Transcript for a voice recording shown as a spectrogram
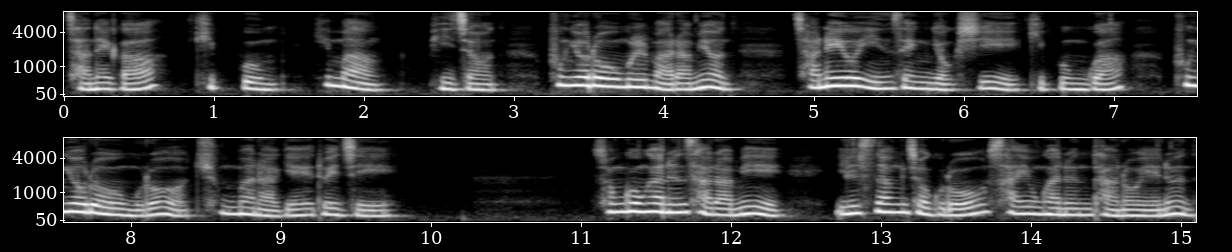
자네가 기쁨, 희망, 비전, 풍요로움을 말하면 자네의 인생 역시 기쁨과 풍요로움으로 충만하게 되지. 성공하는 사람이 일상적으로 사용하는 단어에는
